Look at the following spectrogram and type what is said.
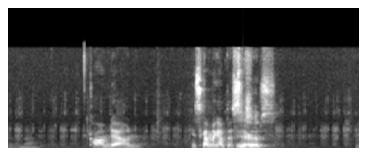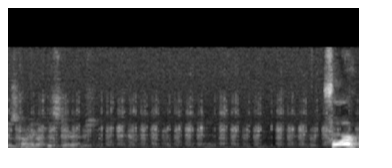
I don't know. Calm down. He's coming up the it? stairs. Who's coming up the stairs? Four.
